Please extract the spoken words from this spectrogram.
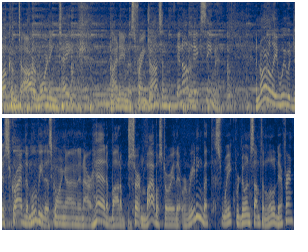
welcome to our morning take. My name is Frank Johnson, And I'm Nick Seaman. and normally we would describe the movie that's going on in our head about a certain Bible story that we're reading, but this week we're doing something a little different.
